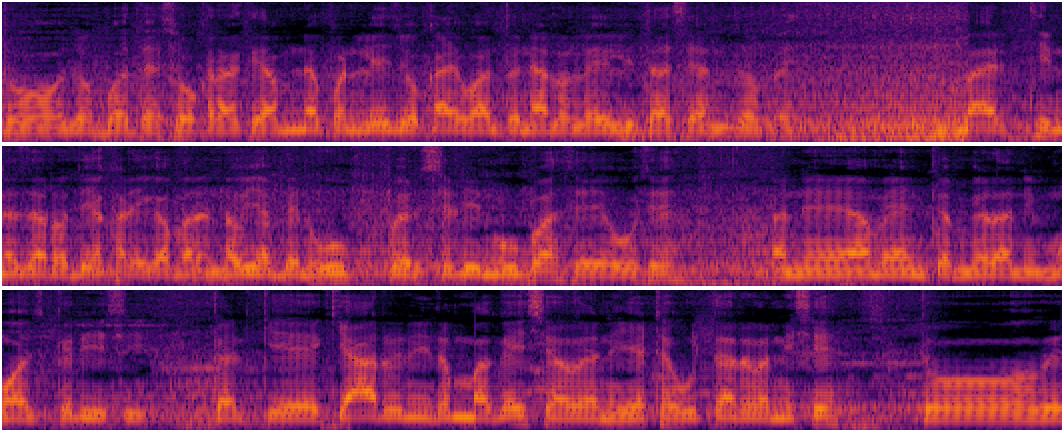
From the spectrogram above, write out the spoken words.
તો જો બધા છોકરા કે અમને પણ લેજો, કાંઈ વાંધો નહીં આલો લઈ લીધા છે. ને જો ભાઈ, બહારથી નજારો દેખાડે કે અમારા નવિયાબેન ઉપર સીડીને ઊભા છે એવું છે. અને અમે એમ કે મેળાની મોજ કરીએ છીએ. કારણ કે ક્યારોની રમવા ગઈ છે હવે અને હેઠે ઉતારવાની છે, તો હવે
